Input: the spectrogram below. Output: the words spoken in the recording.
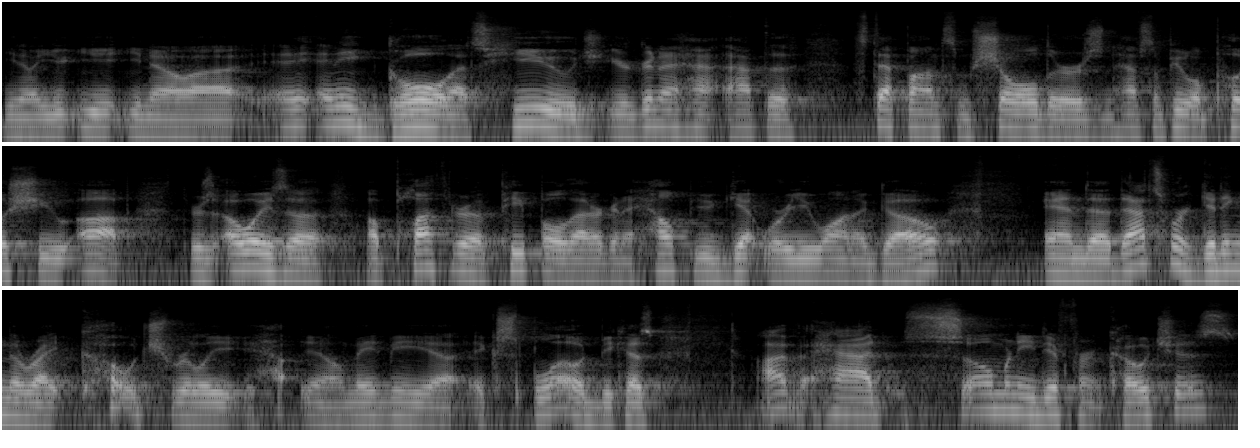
You know, you, you, you know, uh, any, any goal that's huge, you're going to ha- have to step on some shoulders and have some people push you up. There's always a, a plethora of people that are going to help you get where you want to go. And uh, that's where getting the right coach really, you know, made me uh, explode because I've had so many different coaches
